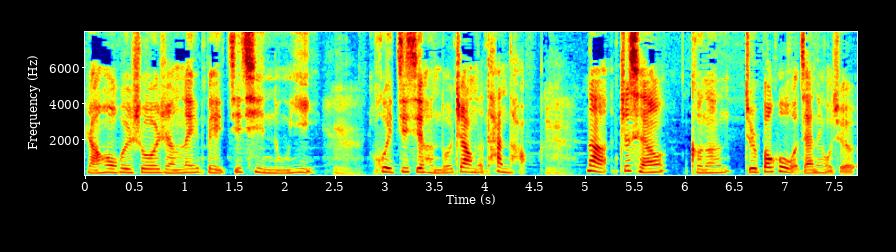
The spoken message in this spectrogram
然后会说人类被机器奴役，嗯会激起很多这样的探讨。嗯那之前可能就是包括我在内，我觉得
